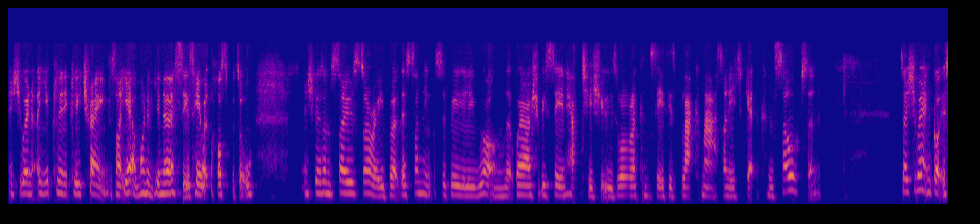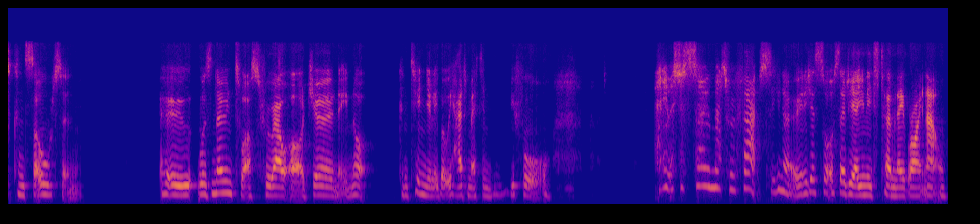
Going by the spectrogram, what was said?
And she went, Are you clinically trained? It's like, Yeah, I'm one of your nurses here at the hospital. And she goes, I'm so sorry, but there's something severely wrong that where I should be seeing heart tissues, all I can see is this black mass. I need to get the consultant. So she went and got this consultant who was known to us throughout our journey, not continually, but we had met him before. And it was just so matter of fact, you know, and he just sort of said, Yeah, you need to terminate right now.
